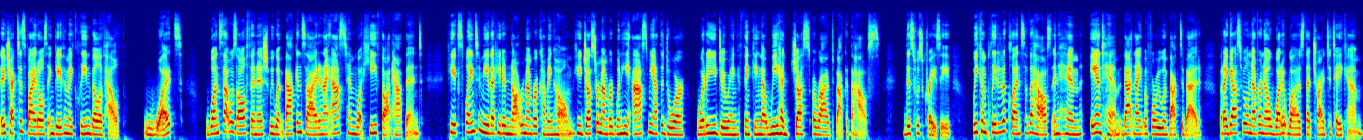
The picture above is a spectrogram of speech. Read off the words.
They checked his vitals and gave him a clean bill of health. What? Once that was all finished, we went back inside and I asked him what he thought happened. He explained to me that he did not remember coming home. He just remembered when he asked me at the door, What are you doing? thinking that we had just arrived back at the house. This was crazy. We completed a cleanse of the house and him and him that night before we went back to bed. But I guess we'll never know what it was that tried to take him.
